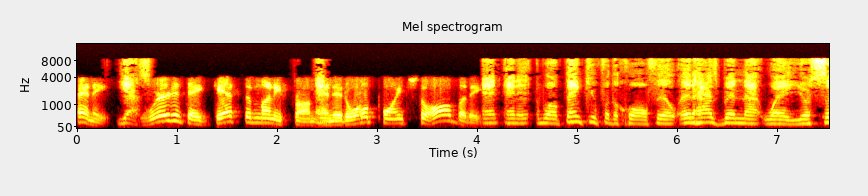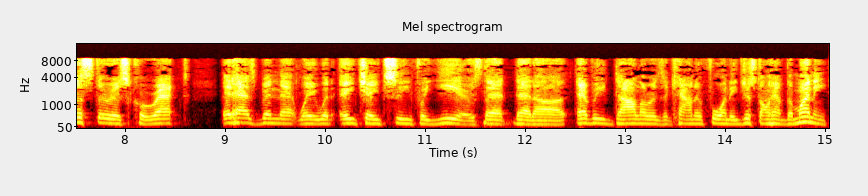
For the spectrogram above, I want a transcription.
penny. Yes. Where did they get the money from? And, it all points to Albany. And and it, well, thank you for the call, Phil. It has been that way. Your sister is correct. It has been that way with HHC for years. That that uh, every dollar is accounted for, and they just don't have the money.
